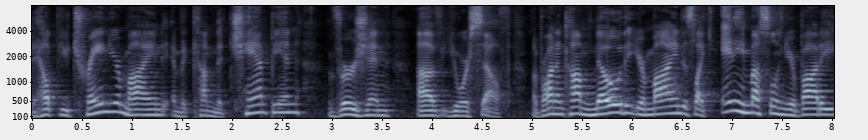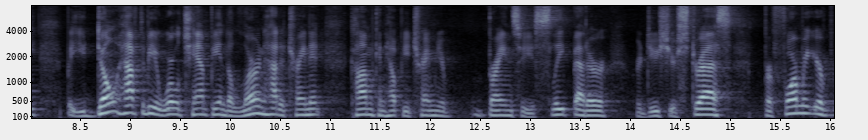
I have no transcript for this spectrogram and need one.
to help you train your mind and become the champion version of yourself. LeBron and Calm know that your mind is like any muscle in your body, but you don't have to be a world champion to learn how to train it. Calm can help you train your brain so you sleep better, reduce your stress, perform at your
